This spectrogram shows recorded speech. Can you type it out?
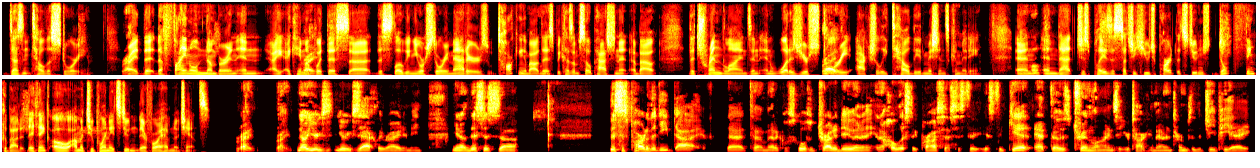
doesn't tell the story right. right? The the final number, and and I, I came right. up with this uh, this slogan, "Your story matters," talking about mm-hmm. this because I'm so passionate about the trend lines and and what does your story right. actually tell the admissions committee, and uh-huh. and that just plays a, such a huge part that students don't think about it. They think, "Oh, I'm a 2.8 student, therefore I have no chance." Right. Right. No, you're you're exactly right. I mean, you know, this is uh, this is part of the deep dive that uh, medical schools try to do in a, in a holistic process is to is to get at those trend lines that you're talking about in terms of the GPA,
